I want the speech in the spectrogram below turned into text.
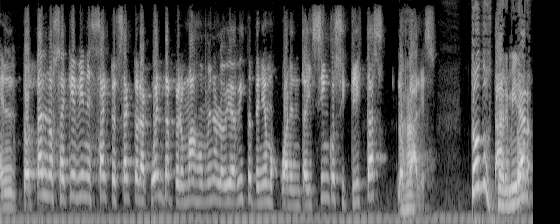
el total no saqué bien exacto, exacto la cuenta, pero más o menos lo había visto. Teníamos 45 ciclistas locales. ¿Todos, terminaron,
